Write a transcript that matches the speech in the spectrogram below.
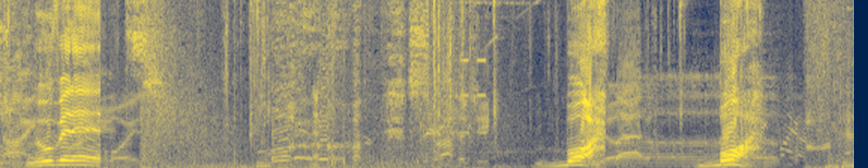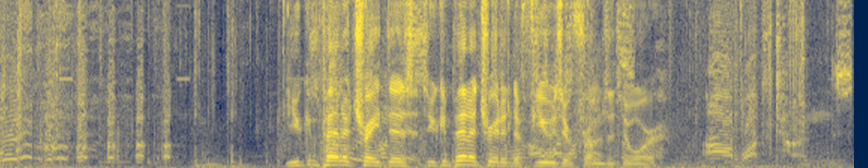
Nice. move it in. boys. Strategy. Boy. Boy. You can penetrate this. You can penetrate a diffuser from the door. I'll watch tons.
